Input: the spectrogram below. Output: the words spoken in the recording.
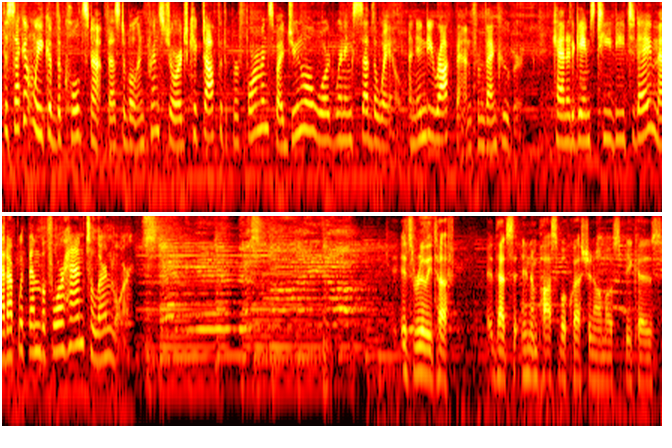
The second week of the Cold Snap Festival in Prince George kicked off with a performance by Juno Award winning Said the Whale, an indie rock band from Vancouver. Canada Games TV today met up with them beforehand to learn more. It's really tough. That's an impossible question almost because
